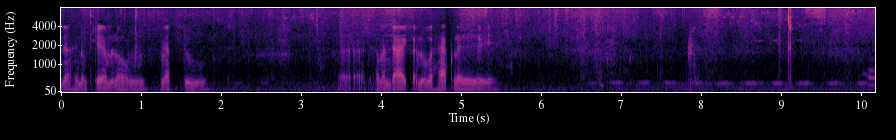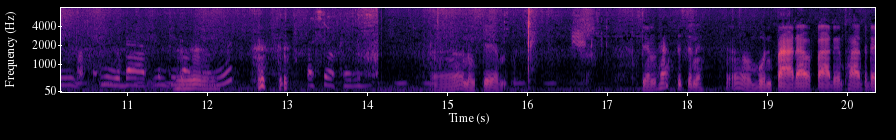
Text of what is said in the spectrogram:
เดี๋ยวให้น้องแก้มลองงัดดูเอ่อถ้ามันได้ก็หนูก็ฮักเลยเอออยู่ดาบมันจะได้เหมือนไปเชื่อใครรู้อ๋อน้องแก้มเสียงฮักด้วยจ้ะเนี่ยอ้าวบนป่าดาวป่าเดินผ่านไปได้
